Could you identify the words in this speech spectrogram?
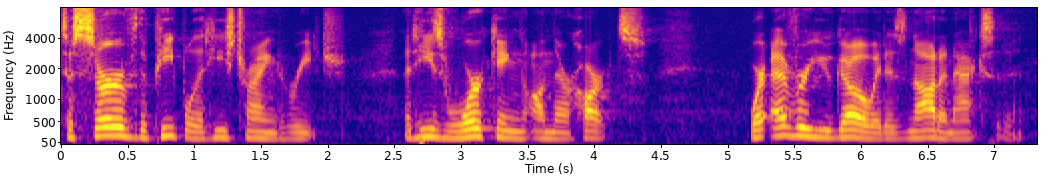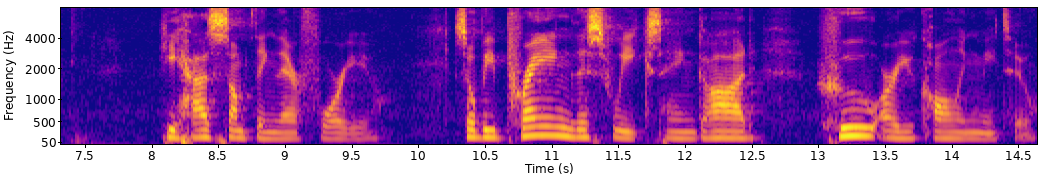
to serve the people that He's trying to reach, that He's working on their hearts. Wherever you go, it is not an accident. He has something there for you. So be praying this week, saying, God, who are you calling me to?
